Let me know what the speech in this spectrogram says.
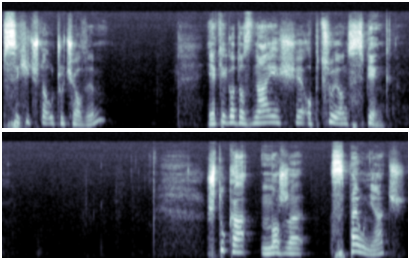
psychiczno-uczuciowym, jakiego doznaje się obcując z pięknem. Sztuka może spełniać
